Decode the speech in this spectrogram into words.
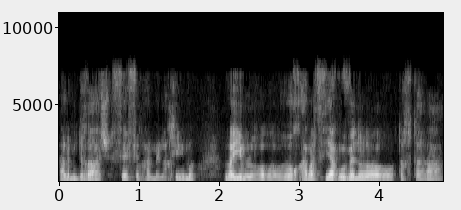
על מדרש ספר המלכים וימלוך אמציהו בנו תחתיו.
